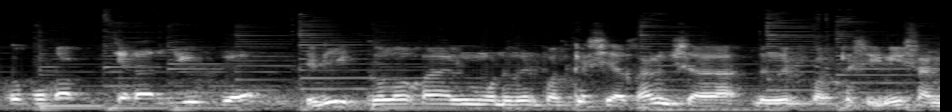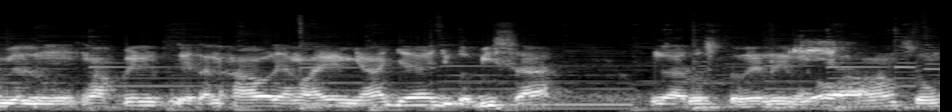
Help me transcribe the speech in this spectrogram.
apa buka pikiran juga. Jadi kalau kalian mau dengerin podcast ya kalian bisa dengerin podcast ini sambil ngelakuin kegiatan hal yang lainnya aja juga bisa. Nggak harus dengerin Iya. orang langsung.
